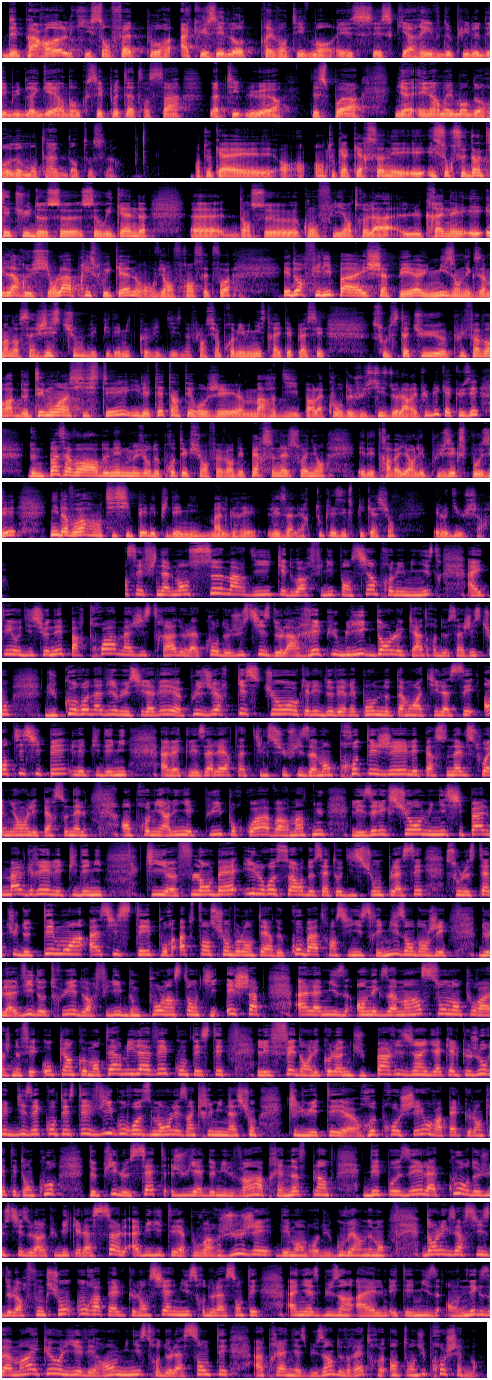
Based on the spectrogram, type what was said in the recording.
des paroles qui sont faites pour accuser l'autre préventivement. Et c'est ce qui arrive depuis le début de la guerre. Donc c'est peut-être ça, la petite lueur d'espoir. Il y a énormément de rodomontade dans tout cela. En tout cas, en, tout cas Kherson est, source d'inquiétude ce, week-end euh, dans ce conflit entre l'Ukraine et, la Russie. On l'a appris ce week-end, on revient en France cette fois. Édouard Philippe a échappé à une mise en examen dans sa gestion de l'épidémie de Covid-19. L'ancien Premier ministre a été placé sous le statut plus favorable de témoin assisté. Il était interrogé mardi par la Cour de justice de la République, accusé de ne pas avoir ordonné une mesure de protection en faveur des personnels soignants et des travailleurs les plus exposés, ni d'avoir anticipé l'épidémie malgré les alertes. Toutes les explications, Elodie Huchard. C'est finalement ce mardi qu'Édouard Philippe, ancien Premier ministre, a été auditionné par trois magistrats de la Cour de justice de la République dans le cadre de sa gestion du coronavirus. Il avait euh, plusieurs questions auxquelles il devait répondre, notamment a-t-il assez anticipé l'épidémie? Avec les alertes A-t-il suffisamment protégé les personnels soignants, les personnels en première ligne? Et puis pourquoi avoir maintenu les élections municipales malgré l'épidémie qui euh, flambait? Il ressort de cette audition placé sous le statut de témoin assisté pour abstention volontaire de combattre un sinistre et mise en danger de la vie d'autrui. Édouard Philippe, donc pour l'instant, qui échappe à la mise en examen. Son entourage ne fait aucun commentaire, mais il avait contesté les faits dans les colonnes du Parisien il y a quelques jours. Il disait contester vigoureusement les incriminations qui lui étaient euh, reprochées. On rappelle que l'enquête est en cours depuis le 7 juillet 2020. Après neuf plaintes déposées, la Cour de justice de la République est la seule habilitée à pouvoir juger des membres du gouvernement dans l'exercice de leurs fonctions. On rappelle que l'ancienne ministre de la Santé Agnès Buzyn a elle été mise en examen et que Olivier Véran, ministre de la Santé après Agnès Buzyn, devrait être entendu prochainement.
